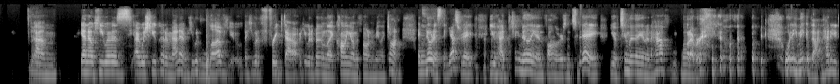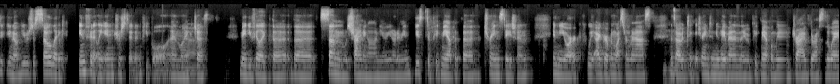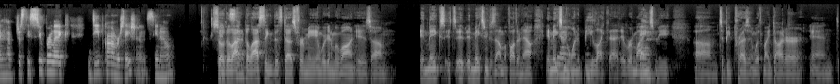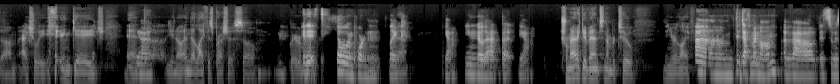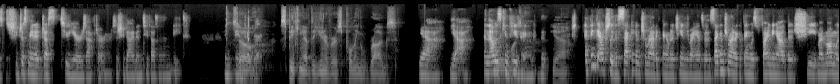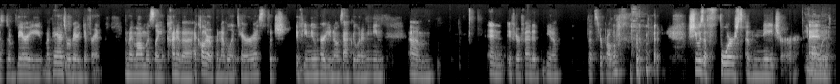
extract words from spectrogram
Yeah. Um, yeah, no, he was. I wish you could have met him. He would love you. That he would have freaked mm-hmm. out. He would have been like calling you on the phone and being like, John, I noticed that yesterday you had 2 million followers and today you have 2 million and a half, whatever. like, what do you make of that? And how do you do, you know, he was just so like infinitely interested in people and like yeah. just made you feel like the the sun was shining on you you know what i mean he used to pick me up at the train station in new york we i grew up in western mass mm-hmm. and so i would take the train to new haven and then he would pick me up and we'd drive the rest of the way and have just these super like deep conversations you know so it's, the la- uh, the last thing this does for me and we're going to move on is um it makes it's it, it makes me because i'm a father now it makes yeah. me want to be like that it reminds yeah. me um, to be present with my daughter and um, actually engage and yeah. uh, you know and that life is precious so great reminder. it is so important like yeah. yeah. you know that but yeah traumatic event number two in your life um the death of my mom about it was she just made it just two years after so she died in 2008 in, so in speaking of the universe pulling rugs yeah yeah and that was confusing. Yeah. I think actually the second traumatic thing, I'm going to change my answer. The second traumatic thing was finding out that she, my mom was a very, my parents were very different. And my mom was like kind of a, I call her a benevolent terrorist, which if you mm. knew her, you know exactly what I mean. Um, and if you're offended, you know, that's your problem. she was a force of nature. In and?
